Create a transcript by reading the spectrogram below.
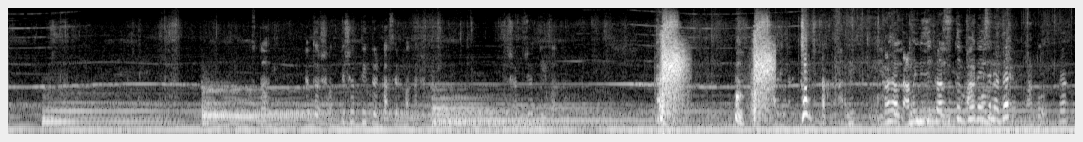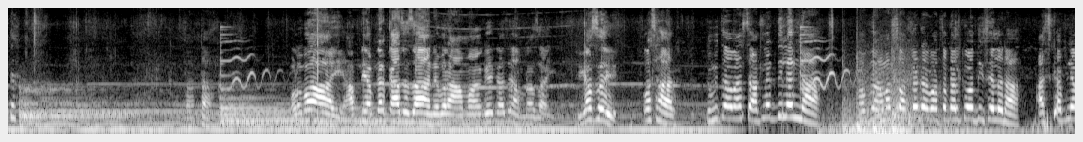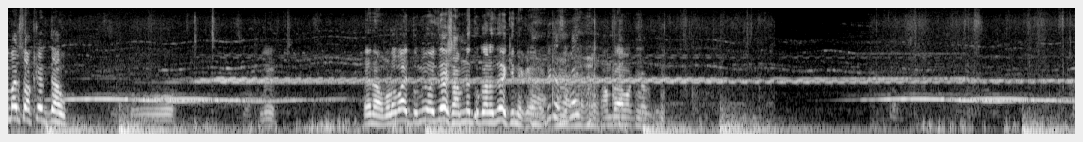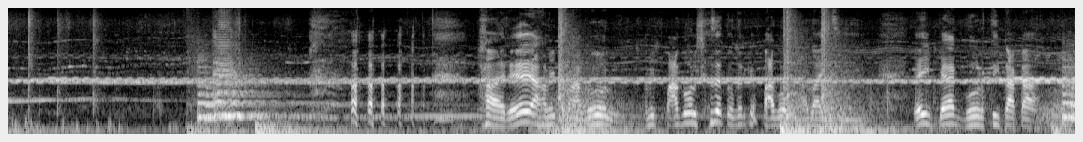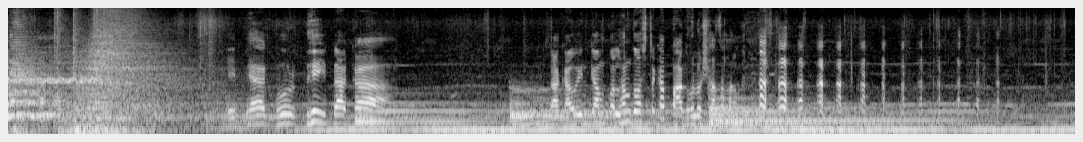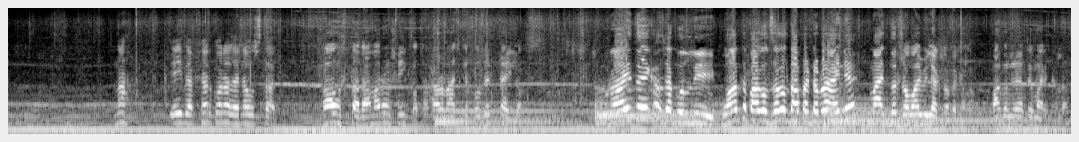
এ তো সত্যি সত্যি তোর কাছের পাতা আমি তো উঠে দিয়েছি না? দেখ দেখতে পাতা। বড় ভাই আপনি আপনার কাজে যান এবার আমাদের কাজে আমরা যাই। ঠিক আছে? ও স্যার তুমি তো আমার চকলেট দিলেন না। আমার চকলেট গতকালকেও দিয়েছিলে না। আজকে আপনি আমার চকলেট দাও। চকলেট? এ না বড় ভাই তুমি ওই যে সামনে দোকানে যে কিনে খাই ঠিক আছে ভাই? আমরা আমাকে আরে, আমি পাগল। আমি পাগল সেজে তোদেরকে পাগল সাজাইছি। এই ব্যাগ ভর্তি টাকা। এই ব্যাগ ভর্তি টাকা। টাকাও ইনকাম করলাম, দশ টাকা পাগলও সাজালাম। না, এই ব্যবসার করা যায় না, উস্তাদ। হ্যাঁ উস্তাদ, আমারও সেই কথা, কারণ আজকের প্রজেক্টটাই লস তোরাই তো এই কাজটা করলি। কোয়ান্তে পাগল ছাগল দাপড়া টাপড়া আইনে মাছ ধর সবাই মিলে একসাথে খেলাম। পাগলের হাতে মার খেলাম।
